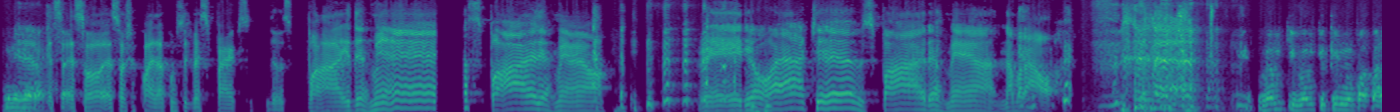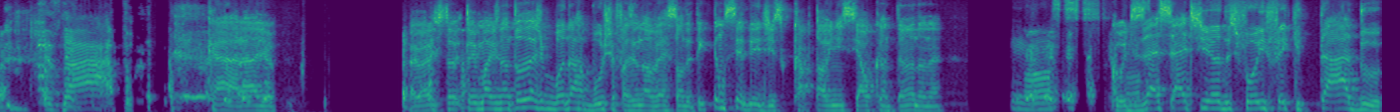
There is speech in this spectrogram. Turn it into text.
Minas É. Gerais. É só, é só, é só chacoalhar como se tivesse Parkinson. entendeu? Spider-Man, Spider-Man, Radioactive Spider-Man. Na moral. Vamos que vamos, que o crime não pode parar. Exato. Caralho. Agora estou, tô imaginando todas as bandas buchas fazendo a versão. Tem que ter um CD disso, Capital Inicial cantando, né? Nossa. Com 17 anos foi infectado.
